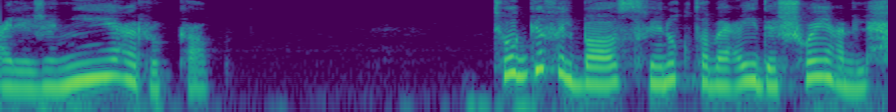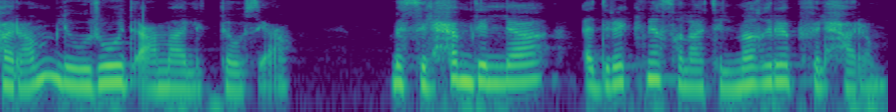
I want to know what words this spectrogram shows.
على جميع الركاب. توقف الباص في نقطة بعيدة شوي عن الحرم لوجود أعمال التوسعة. بس الحمد لله أدركنا صلاة المغرب في الحرم.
